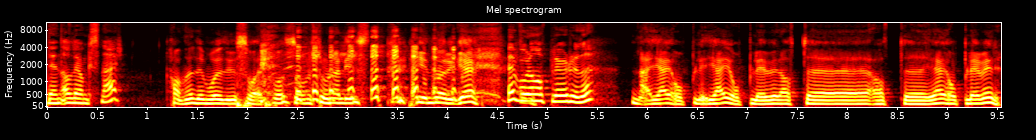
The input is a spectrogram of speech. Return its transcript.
den alliansen er? Hanne, det må du svare på som journalist i Norge. Men Hvordan opplever du det? Nei, jeg opplever, jeg opplever at, eh, at, eh, Jeg opplever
